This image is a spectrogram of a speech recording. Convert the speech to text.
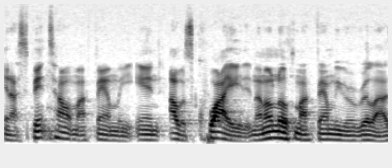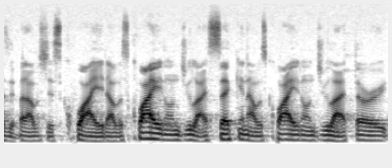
And I spent time with my family, and I was quiet. And I don't know if my family even realized it, but I was just quiet. I was quiet on July 2nd, I was quiet on July 3rd,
